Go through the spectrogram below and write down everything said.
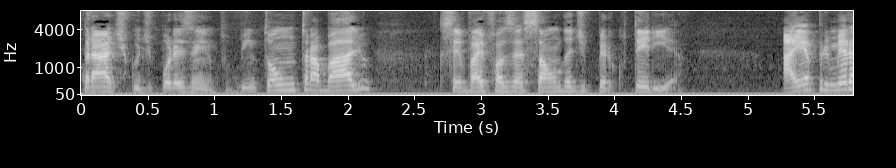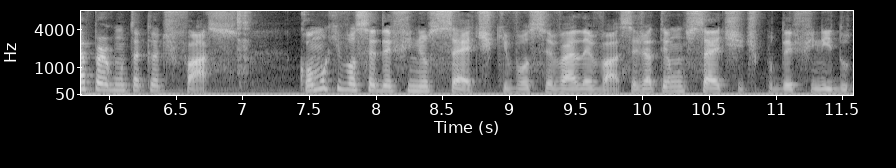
prático de, por exemplo, pintou um trabalho que você vai fazer essa onda de percuteria. Aí a primeira pergunta que eu te faço, como que você define o set que você vai levar? Você já tem um set, tipo, definido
